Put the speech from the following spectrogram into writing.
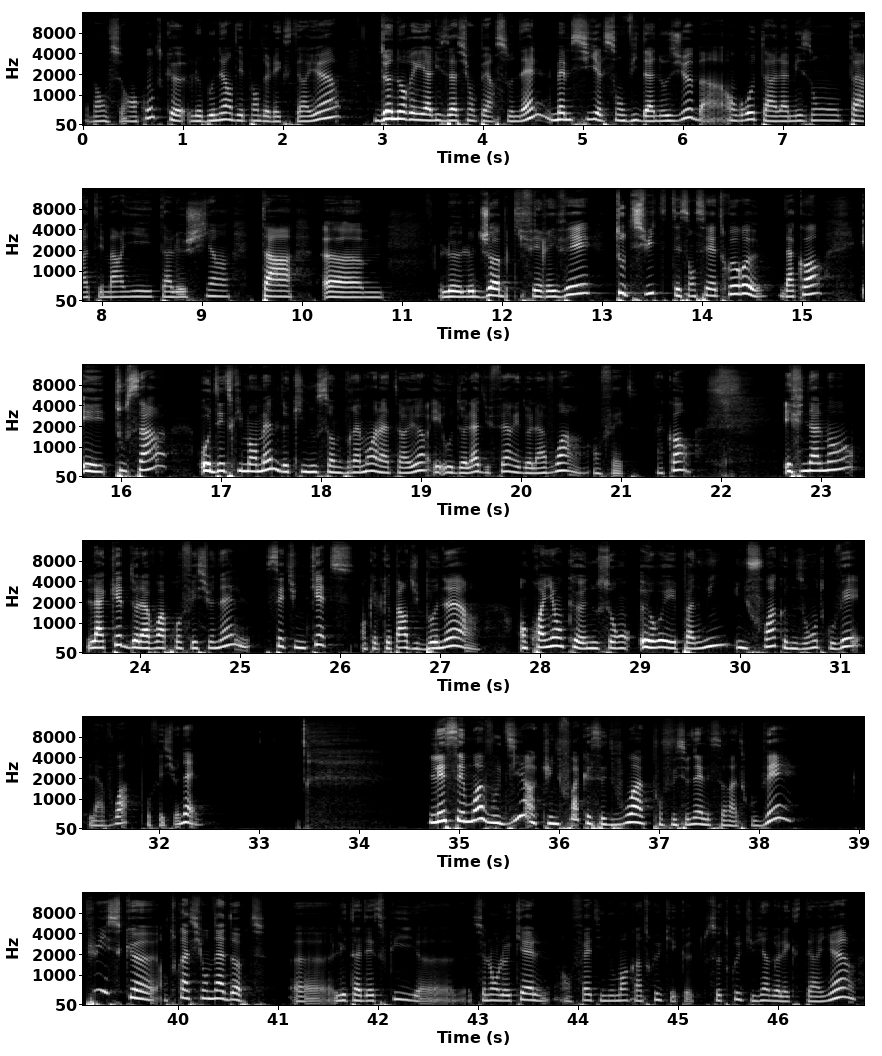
eh ben, on se rend compte que le bonheur dépend de l'extérieur, de nos réalisations personnelles, même si elles sont vides à nos yeux. Ben, en gros, tu as la maison, tu es marié, tu as le chien, tu as euh, le, le, job qui fait rêver. Tout de suite, tu es censé être heureux, d'accord? Et tout ça au détriment même de qui nous sommes vraiment à l'intérieur et au-delà du faire et de l'avoir, en fait, d'accord? Et finalement, la quête de la voie professionnelle, c'est une quête, en quelque part, du bonheur, en croyant que nous serons heureux et épanouis une fois que nous aurons trouvé la voie professionnelle. Laissez-moi vous dire qu'une fois que cette voie professionnelle sera trouvée, puisque, en tout cas, si on adopte euh, l'état d'esprit euh, selon lequel, en fait, il nous manque un truc et que ce truc vient de l'extérieur,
